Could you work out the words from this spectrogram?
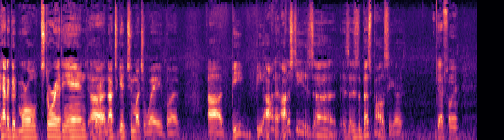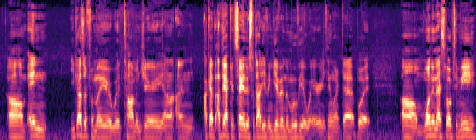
had a good moral story at the end. Uh, Right. Not to give too much away, but uh, be be honest. Honesty is uh is, is the best policy, guys. definitely. Um, and you guys are familiar with Tom and Jerry. I, don't, I, I, could, I think I could say this without even giving the movie away or anything like that. But um, one thing that spoke to me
